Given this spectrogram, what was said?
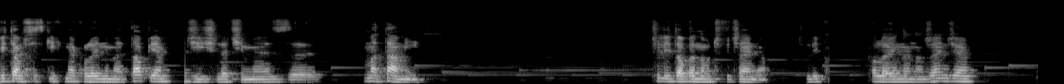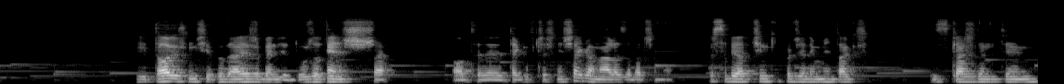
Witam wszystkich na kolejnym etapie. Dziś lecimy z matami. Czyli to będą ćwiczenia. Czyli ko- kolejne narzędzie. I to już mi się wydaje, że będzie dużo cięższe od y, tego wcześniejszego, no ale zobaczymy. Też sobie odcinki podzielimy tak z- każdym tym.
